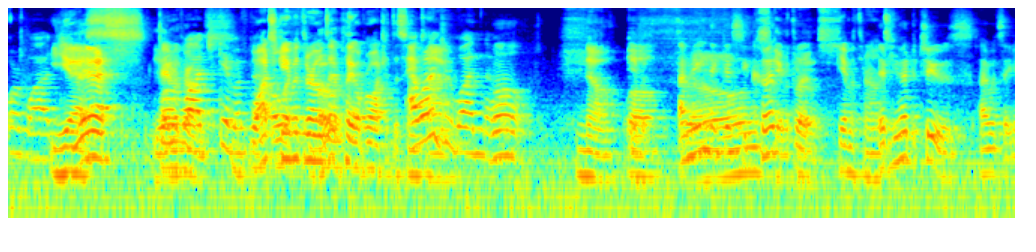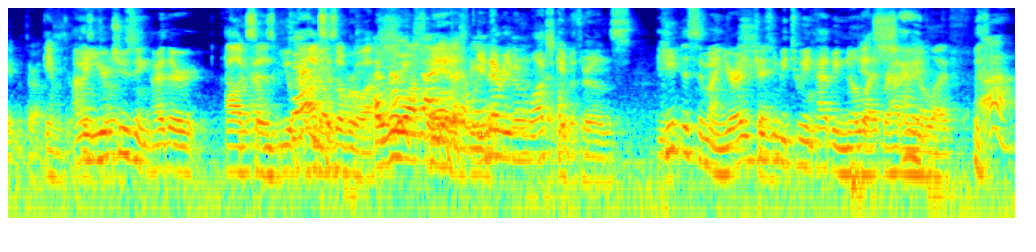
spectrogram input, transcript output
or watch? Yes. Yeah. Or Game of watch Thrones. Game of Thrones. Watch Game of Thrones and play Overwatch at the same time. I want to time. do one though. Well, No. Game Well, of I mean, I guess you Thrones, could, Game of but- Thrones. Game of Thrones. if you had to choose, I would say Game of Thrones. Game of Thrones. I mean, you're choosing either. Alex you says you Alex it. says Overwatch. I'm really Overwatch trying to get get You from never Game even watched Game of Thrones. Keep this in mind. You're either choosing between having no Yes, life or having no life. Ah,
